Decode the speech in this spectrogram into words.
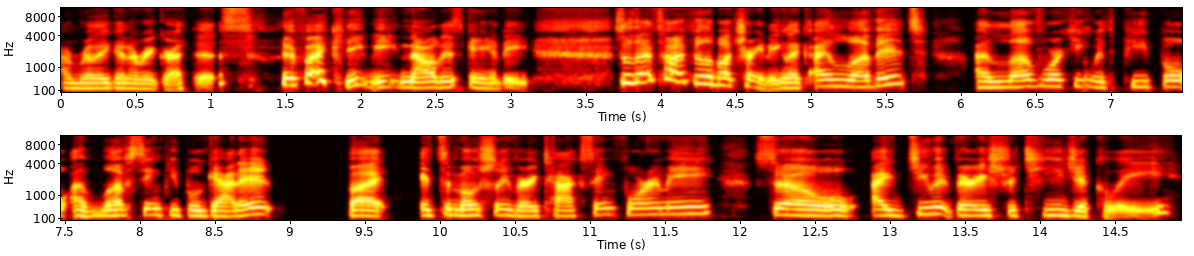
I'm really going to regret this if I keep eating all this candy. So that's how I feel about training. Like, I love it. I love working with people. I love seeing people get it, but it's emotionally very taxing for me. So I do it very strategically.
